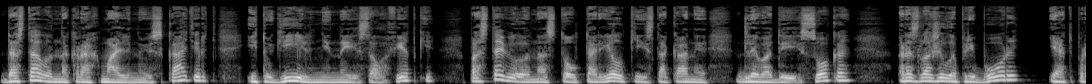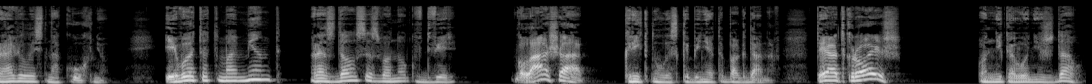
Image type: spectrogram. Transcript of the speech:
Достала накрахмаленную скатерть и тугие льняные салфетки, поставила на стол тарелки и стаканы для воды и сока, разложила приборы и отправилась на кухню. И в этот момент раздался звонок в дверь. «Глаша!» — крикнул из кабинета Богданов. «Ты откроешь?» Он никого не ждал.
